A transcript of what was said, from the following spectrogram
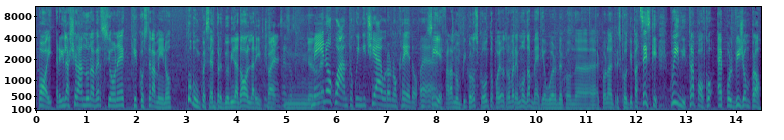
poi rilasceranno una versione che costerà meno. Comunque sempre 2000 dollari, Sì, cioè, cioè, senso, mm, meno quanto? 15 euro? Non credo. Eh. sì, e faranno un piccolo sconto, poi lo troveremo da Media World con, eh, con altri sconti pazzeschi. Quindi, tra poco, Apple Vision Pro.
